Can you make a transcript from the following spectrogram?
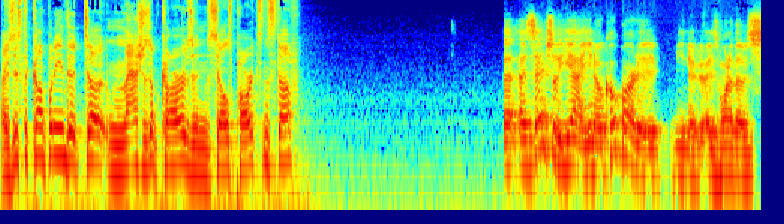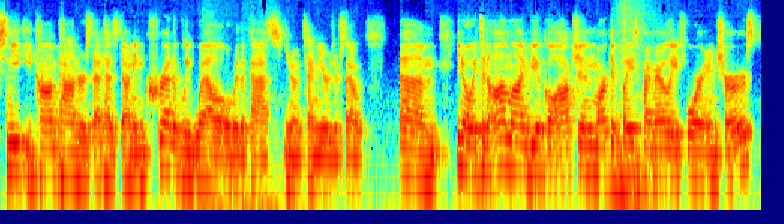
Is this the company that uh, mashes up cars and sells parts and stuff? Uh, essentially, yeah. You know, Copart, you know, is one of those sneaky compounders that has done incredibly well over the past, you know, 10 years or so. Um, you know, it's an online vehicle auction marketplace primarily for insurers.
